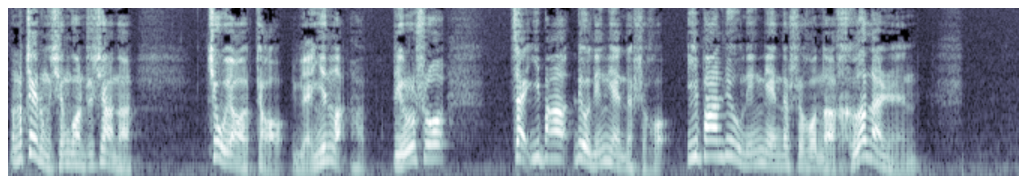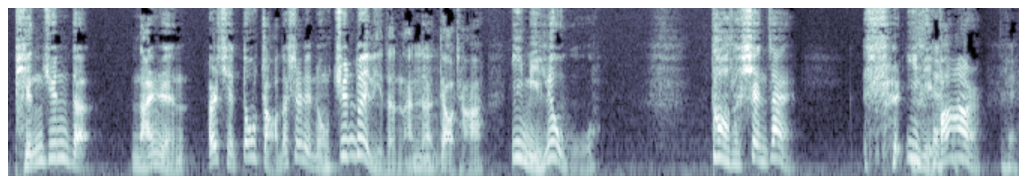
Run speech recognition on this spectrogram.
那么这种情况之下呢，就要找原因了啊。比如说，在一八六零年的时候，一八六零年的时候呢，荷兰人平均的男人，而且都找的是那种军队里的男的调查，一米六五，到了现在是一米八二。对，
